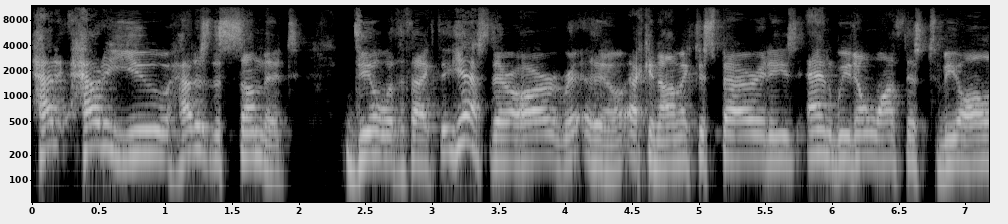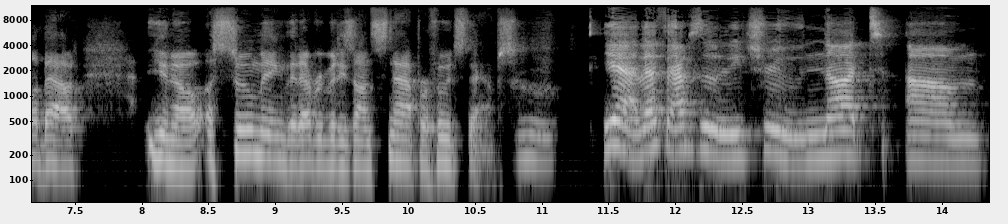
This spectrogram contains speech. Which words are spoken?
How, how do you, how does the summit deal with the fact that yes, there are you know, economic disparities and we don't want this to be all about, you know, assuming that everybody's on SNAP or food stamps. Mm -hmm. Yeah, that's absolutely true. Not, um,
